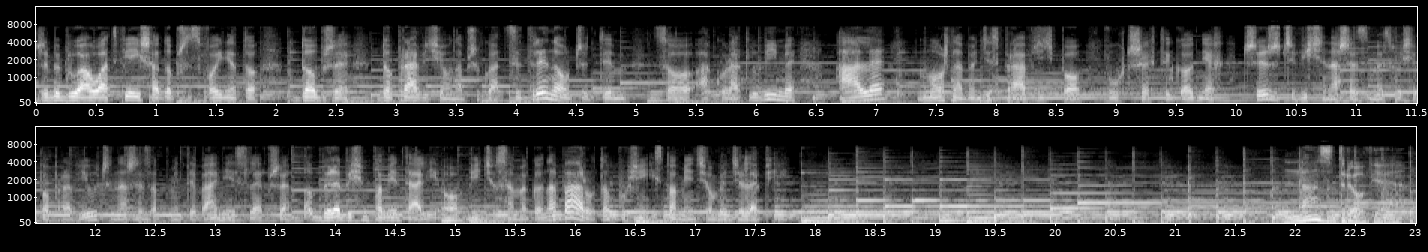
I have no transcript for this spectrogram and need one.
żeby była łatwiejsza do przyswojenia, to dobrze doprawić ją na przykład cytryną, czy tym, co akurat lubimy, ale można będzie sprawdzić po dwóch, trzech tygodniach, czy rzeczywiście nasze zmysły się poprawiły, czy nasze zapamiętywanie jest lepsze. No, bylebyśmy pamiętali o piciu samego naparu, to później i z pamięcią będzie lepiej. Na zdrowie.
